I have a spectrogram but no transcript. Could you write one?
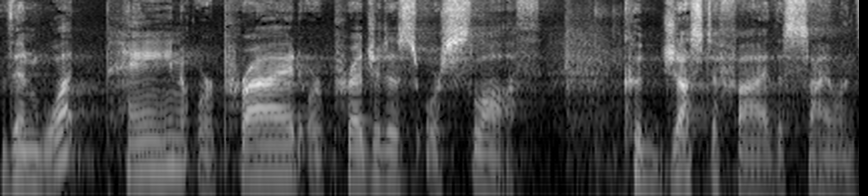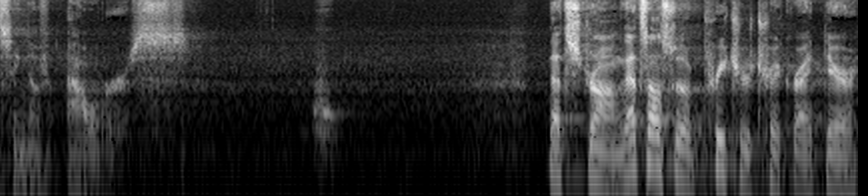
then what pain or pride or prejudice or sloth could justify the silencing of ours? That's strong. That's also a preacher trick right there.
